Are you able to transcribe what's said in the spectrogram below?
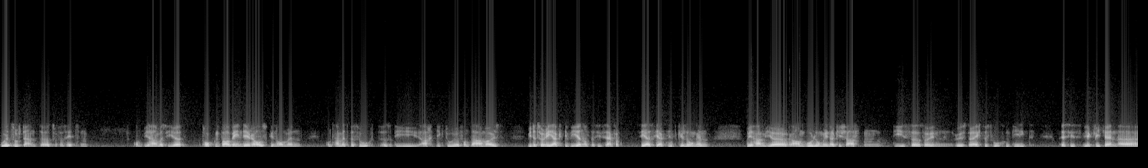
Urzustand äh, zu versetzen. Und wir haben also hier Trockenbauwände rausgenommen und haben jetzt versucht, also die Architektur von damals wieder zu reaktivieren. Und das ist einfach sehr, sehr gut gelungen. Wir haben hier Raumvolumina geschaffen, die es also in Österreich zu suchen gilt. Es ist wirklich ein äh,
